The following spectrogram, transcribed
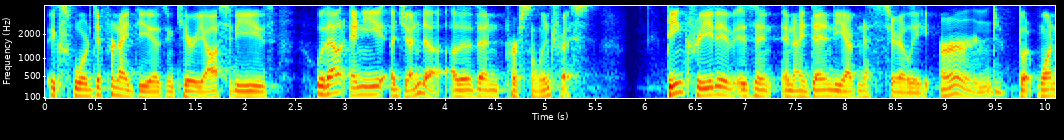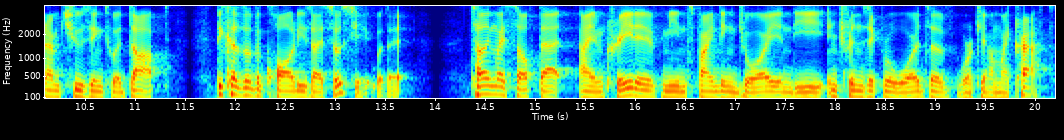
explore different ideas and curiosities without any agenda other than personal interest being creative isn't an identity I've necessarily earned, but one I'm choosing to adopt because of the qualities I associate with it. Telling myself that I am creative means finding joy in the intrinsic rewards of working on my craft.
